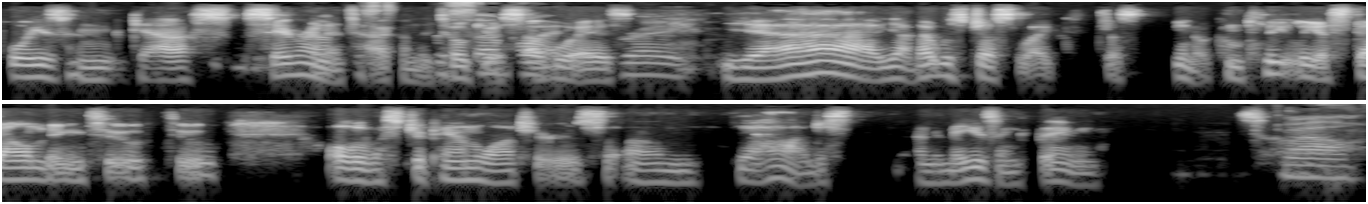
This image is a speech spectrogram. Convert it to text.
poison gas sarin Oh, attack on the the Tokyo subway, subways. right. Yeah, yeah, that was just like just you know completely astounding to to all of us Japan watchers. Um, yeah, just an amazing thing. So. Wow.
